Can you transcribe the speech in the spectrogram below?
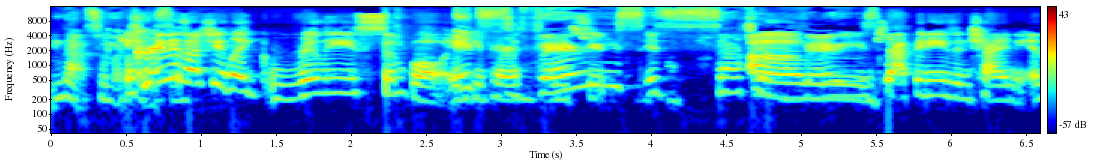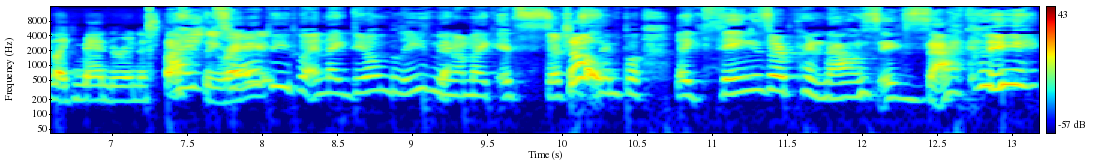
Not so much. Korean is actually like really simple in it's comparison very to it's such a um, very Japanese and Chinese and like Mandarin especially, I've right? told people and like they don't believe me, and I'm like, it's such No. a simple like things are pronounced exactly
